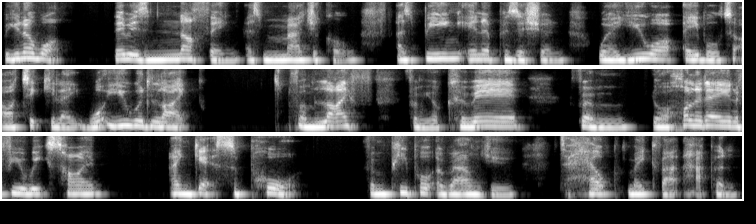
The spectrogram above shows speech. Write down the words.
But you know what? There is nothing as magical as being in a position where you are able to articulate what you would like from life, from your career, from your holiday in a few weeks' time, and get support from people around you to help make that happen.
